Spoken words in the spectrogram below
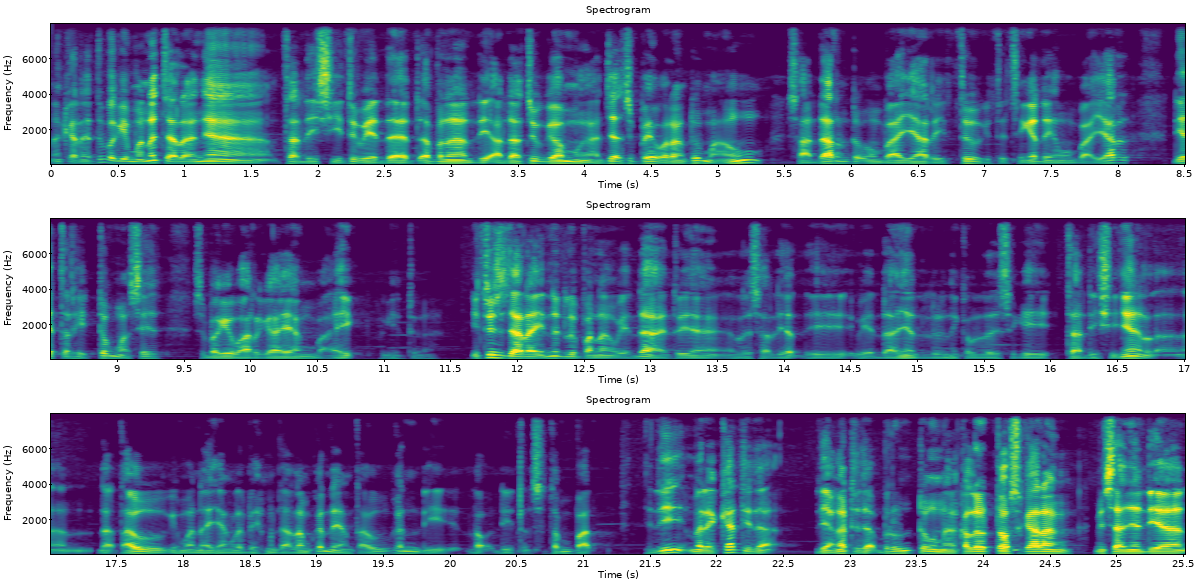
Nah karena itu bagaimana caranya tradisi itu beda apa namanya di juga mengajak supaya orang itu mau sadar untuk membayar itu gitu sehingga dengan membayar dia terhitung masih sebagai warga yang baik begitu. Itu secara ini dulu pandang Weda itu ya kalau saya lihat di Wedanya dulu nih kalau dari segi tradisinya tidak tahu gimana yang lebih mendalam kan yang tahu kan di di setempat. Jadi mereka tidak dianggap tidak beruntung. Nah kalau toh sekarang misalnya dia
